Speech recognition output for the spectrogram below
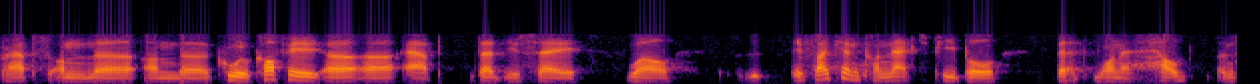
perhaps on the on the Cool Coffee uh, uh, app that you say, well, if I can connect people that want to help and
